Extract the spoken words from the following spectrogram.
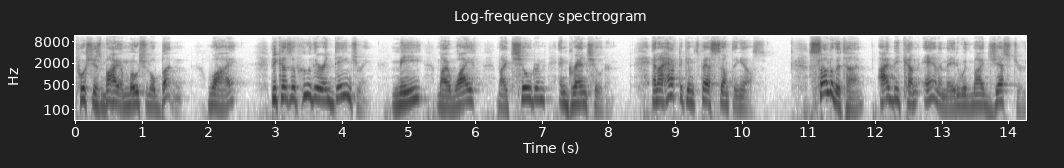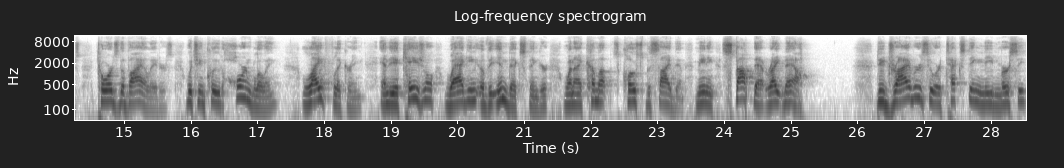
pushes my emotional button. Why? Because of who they're endangering. Me, my wife, my children, and grandchildren. And I have to confess something else. Some of the time, I become animated with my gestures towards the violators, which include horn blowing, light flickering, and the occasional wagging of the index finger when I come up close beside them, meaning stop that right now. Do drivers who are texting need mercy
